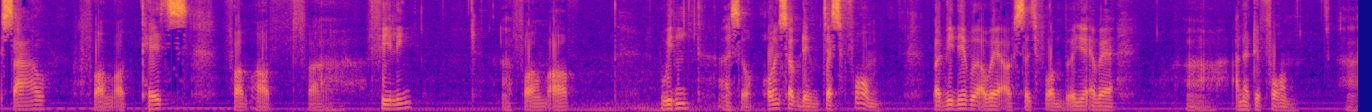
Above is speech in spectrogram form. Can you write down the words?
sound form of taste form of uh, feeling uh, form of wind uh, so all of them just form, but we never aware of such form. We are aware uh, another form, uh,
